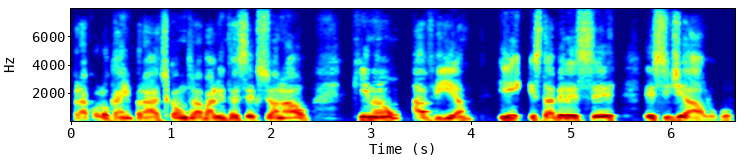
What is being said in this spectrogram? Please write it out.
para colocar em prática um trabalho interseccional que não havia e estabelecer esse diálogo.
